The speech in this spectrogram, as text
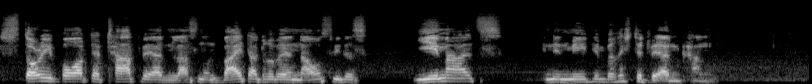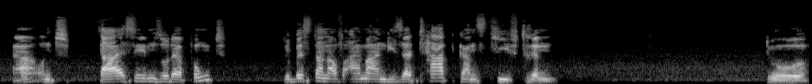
Storyboard der Tat werden lassen und weit darüber hinaus, wie das jemals in den Medien berichtet werden kann. Ja, und da ist eben so der Punkt, du bist dann auf einmal an dieser Tat ganz tief drin. Du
